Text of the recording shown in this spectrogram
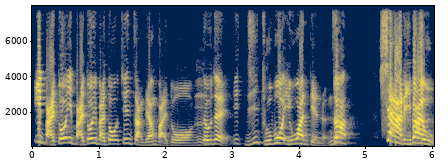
一百多，一百多，一百多，今天涨两百多，对不对？已已经突破一万点了，你知道吗？下礼拜五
